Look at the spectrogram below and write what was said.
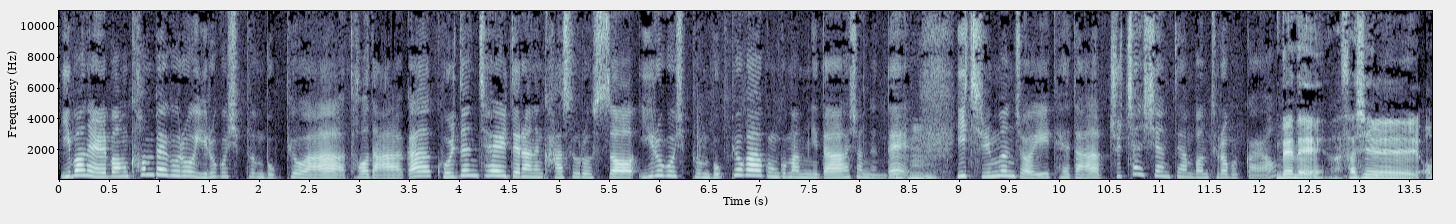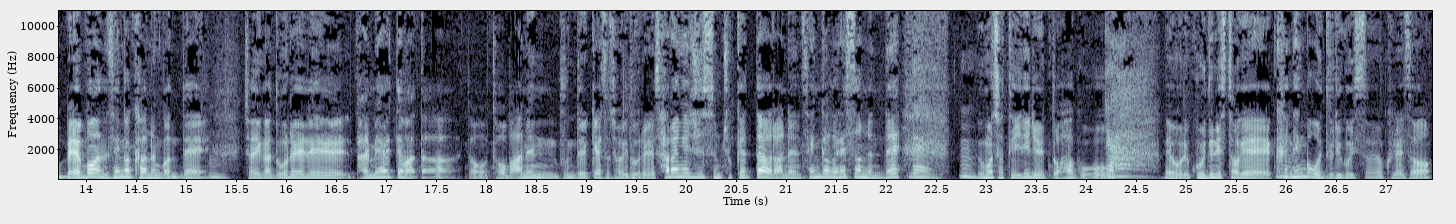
이번 앨범 컴백으로 이루고 싶은 목표와 더 나아가 골든차일드라는 가수로서 이루고 싶은 목표가 궁금합니다 하셨는데 음흠. 이 질문 저희 대답 주찬 씨한테 한번 들어볼까요? 네네. 아, 사실 어, 매번 생각하는 건데 음. 저희가 노래를 발매할 때마다 어, 더 많은 분들께서 저희 노래를 사랑해 주셨으면 좋겠다라는 생각을 했었는데 네. 음. 음원 차트 1위를 또 하고 야. 네, 우리 골드니스 덕에 큰 음. 행복을 누리고 있어요. 그래서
